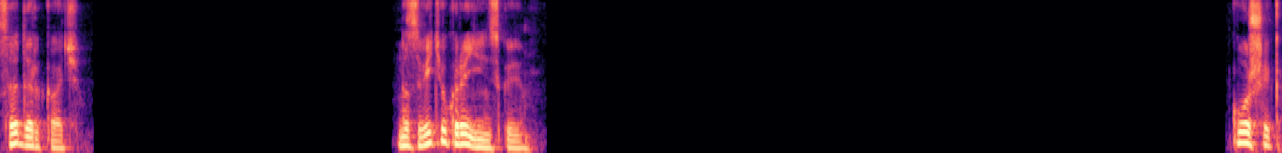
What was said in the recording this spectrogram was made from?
Це деркач. Назвіть українською. Кошик.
